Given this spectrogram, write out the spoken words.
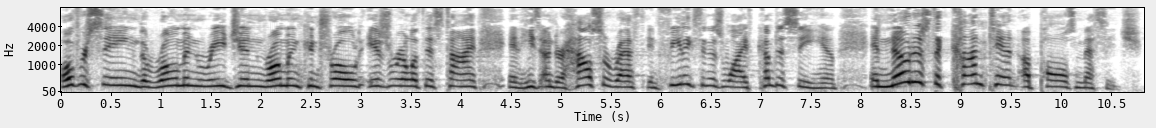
overseeing the Roman region, Roman controlled Israel at this time, and he's under house arrest, and Felix and his wife come to see him. And notice the content of Paul's message.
